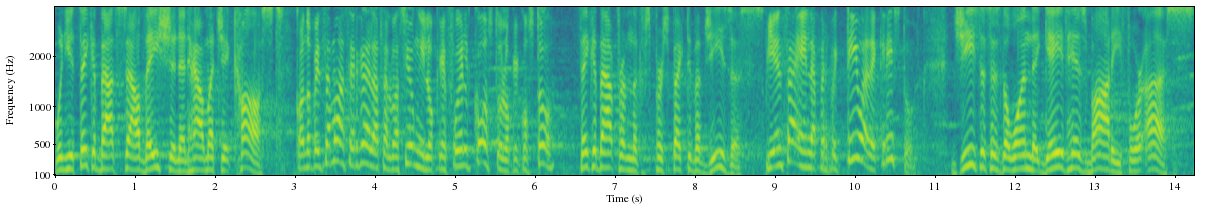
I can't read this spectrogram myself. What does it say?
When you think about salvation and how much it cost, Cuando pensamos acerca de la salvación y lo que fue el costo, lo que costó, think about from the perspective of Jesus. piensa en la perspectiva de Cristo. Jesus is the one that gave His body for us.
